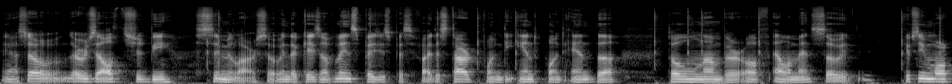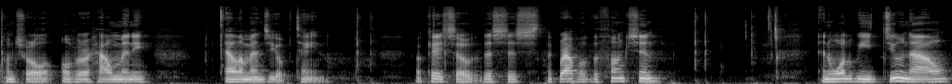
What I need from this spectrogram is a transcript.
Yeah so the result should be similar. So in the case of linspace, you specify the start point, the end point, and the total number of elements. So it gives you more control over how many elements you obtain. Okay, so this is the graph of the function. And what we do now,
